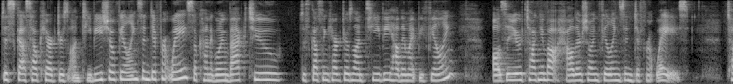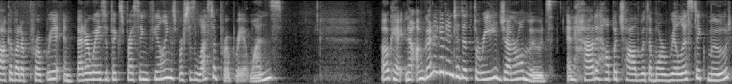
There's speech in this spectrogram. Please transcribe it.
Discuss how characters on TV show feelings in different ways. So, kind of going back to discussing characters on TV, how they might be feeling. Also, you're talking about how they're showing feelings in different ways. Talk about appropriate and better ways of expressing feelings versus less appropriate ones. Okay, now I'm going to get into the three general moods and how to help a child with a more realistic mood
